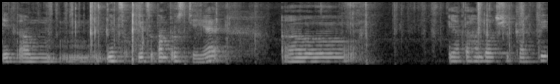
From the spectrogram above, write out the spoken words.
je tam mm, něco, něco tam prostě je. Uh, já tahám další karty.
